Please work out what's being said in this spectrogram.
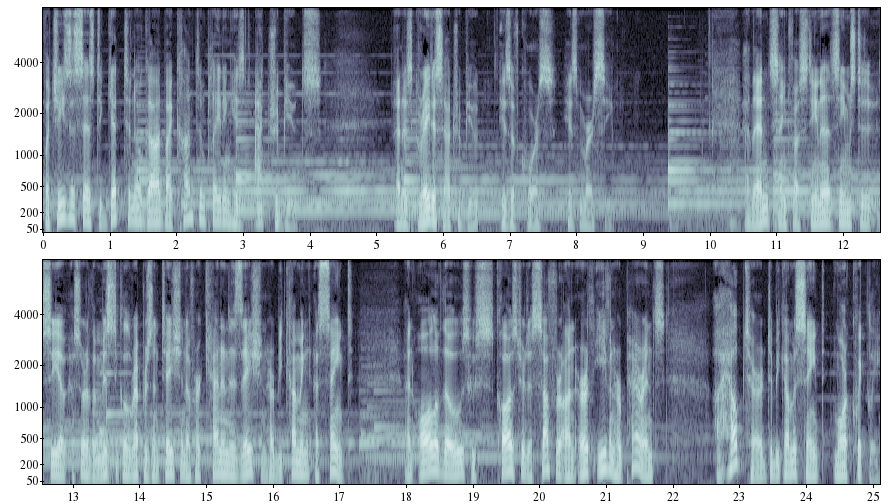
But Jesus says to get to know God by contemplating his attributes. And his greatest attribute is, of course, his mercy. And then St. Faustina seems to see a, a, sort of a mystical representation of her canonization, her becoming a saint. And all of those who caused her to suffer on earth, even her parents, uh, helped her to become a saint more quickly.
